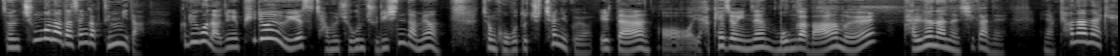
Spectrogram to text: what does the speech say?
전 충분하다 생각 듭니다. 그리고 나중에 필요에 의해서 잠을 조금 줄이신다면 전 그것도 추천이고요. 일단 어, 약해져 있는 몸과 마음을 단련하는 시간을 그냥 편안하게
